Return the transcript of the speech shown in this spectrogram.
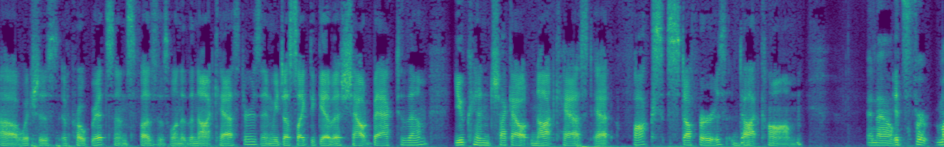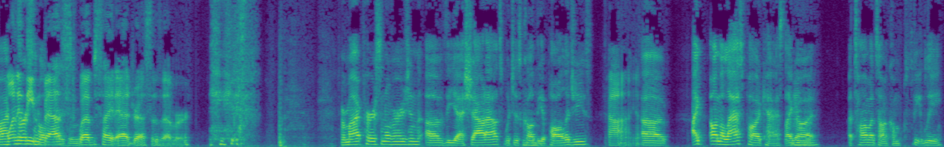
uh, which is appropriate since Fuzz is one of the Notcasters, and we just like to give a shout back to them. You can check out Notcast at foxstuffers.com. and now It's for my one of the best version, website addresses ever. for my personal version of the uh, shout outs, which is called Mm-hmm. the apologies. Ah, yeah. Uh, I on the last podcast I got Mm-hmm. automaton completely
